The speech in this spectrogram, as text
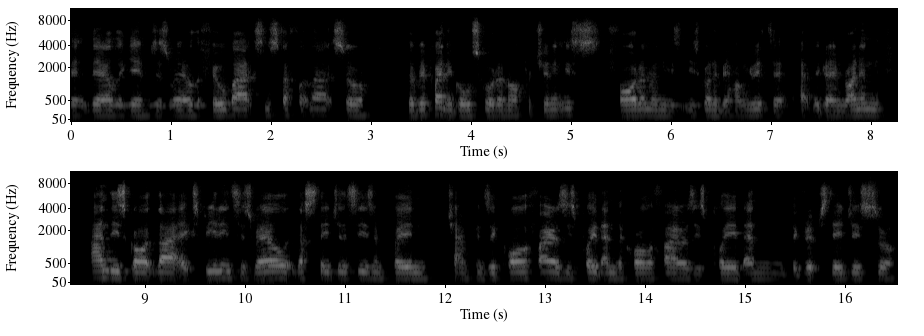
the, the early games as well, the fullbacks and stuff like that. So there'll be plenty of goal scoring opportunities for him, and he's, he's going to be hungry to hit the ground running. And he's got that experience as well at this stage of the season playing Champions League qualifiers. He's played in the qualifiers, he's played in the group stages, so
